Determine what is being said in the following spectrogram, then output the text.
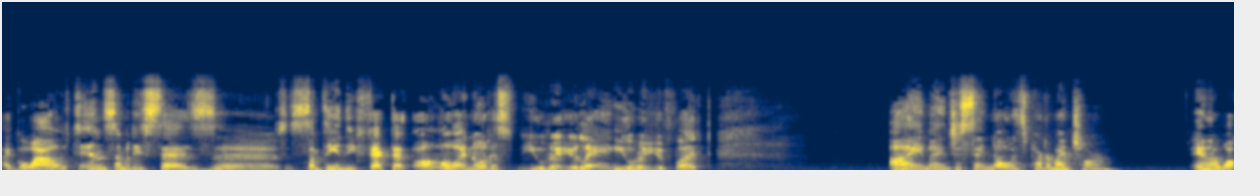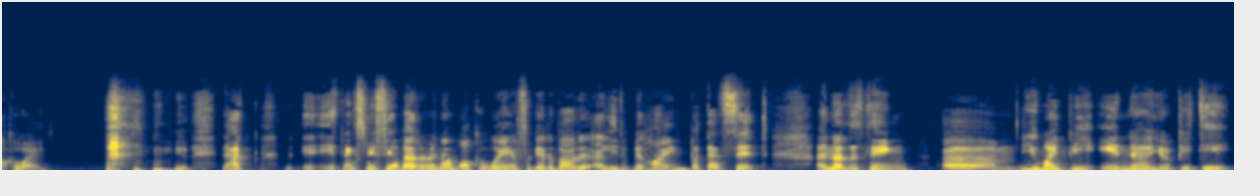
I go out and somebody says uh, something in the effect that, oh, I noticed you hurt your leg, you hurt your foot. I might just say, no, it's part of my charm. And I walk away. that it makes me feel better and I walk away. I forget about it. I leave it behind, but that's it. Another thing, um, you might be in uh, your PT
